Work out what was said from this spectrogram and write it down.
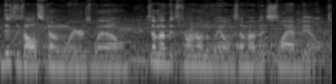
this is all stoneware as well. Some of it's thrown on the wheel and some of it's slab built.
